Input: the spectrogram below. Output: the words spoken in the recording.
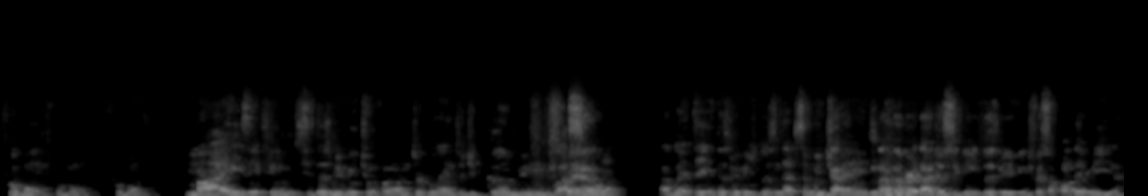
Ficou bom, ficou bom, ficou bom. Mas, enfim, se 2021 foi um ano turbulento de câmbio e inflação, aguenta aí 2022 não deve ser muito diferente. Na, na verdade é o seguinte, 2020 foi só pandemia.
